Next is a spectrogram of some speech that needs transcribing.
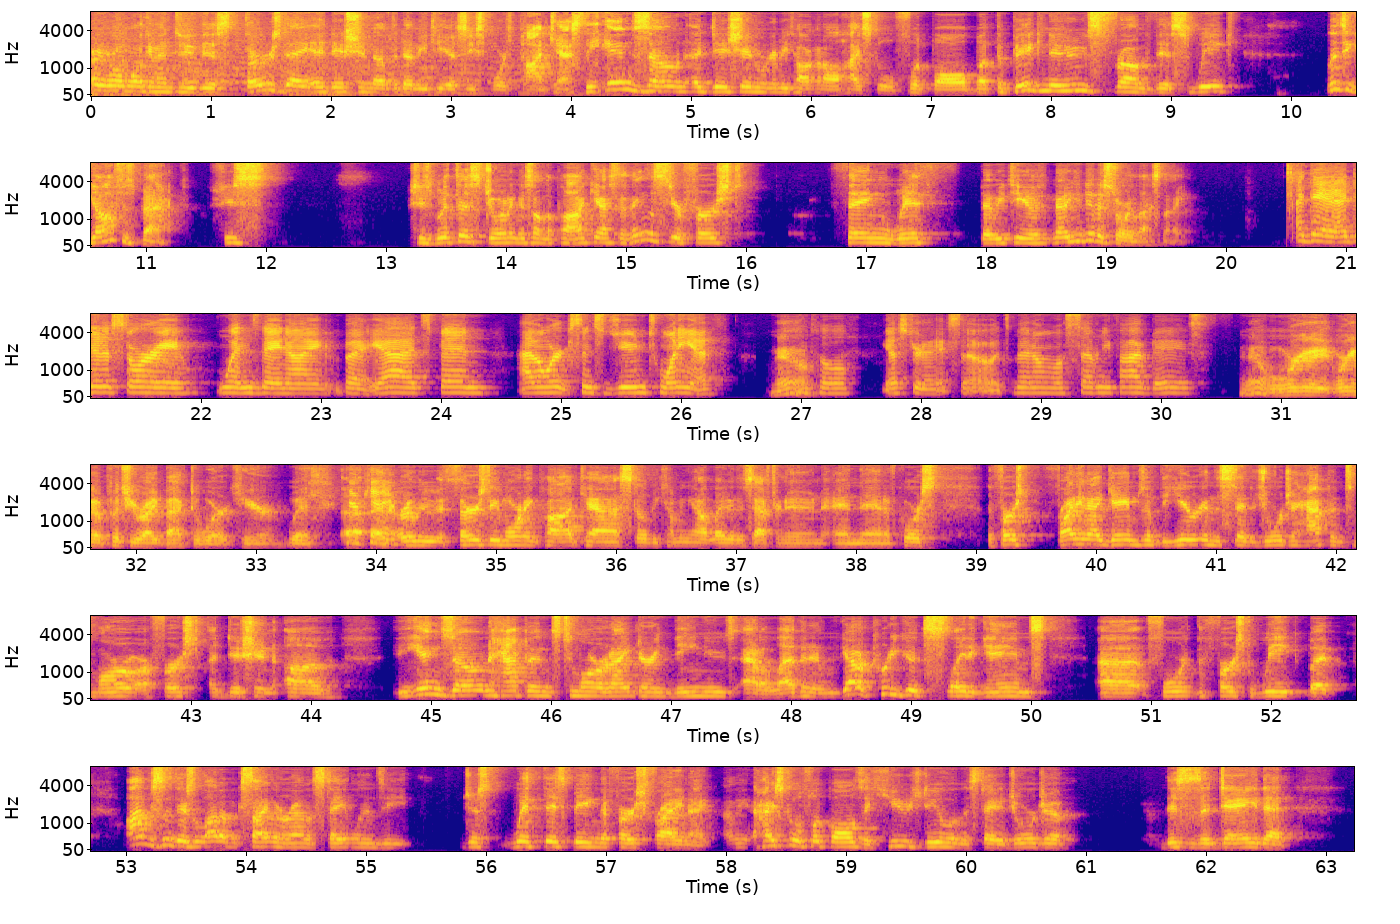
everyone, welcome into this Thursday edition of the WTOC Sports Podcast, the End Zone edition. We're going to be talking all high school football, but the big news from this week, Lindsay Goff is back. She's she's with us, joining us on the podcast. I think this is your first thing with WTO. Now, you did a story last night. I did. I did a story Wednesday night, but yeah, it's been I haven't worked since June 20th. Yeah. Until yesterday, so it's been almost 75 days. Yeah, well, we're gonna we're gonna put you right back to work here with no uh, an early Thursday morning podcast. It'll be coming out later this afternoon, and then of course the first Friday night games of the year in the state of Georgia happen tomorrow. Our first edition of the End Zone happens tomorrow night during the news at 11, and we've got a pretty good slate of games uh, for the first week. But obviously, there's a lot of excitement around the state, Lindsay just with this being the first Friday night. I mean, high school football is a huge deal in the state of Georgia. This is a day that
